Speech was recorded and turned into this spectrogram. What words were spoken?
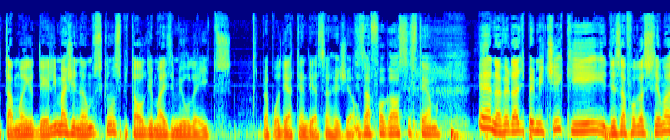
o tamanho dele, imaginamos que um hospital de mais de mil leitos para poder atender essa região. Desafogar o sistema. É, na verdade, permitir que, desafogar o sistema,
